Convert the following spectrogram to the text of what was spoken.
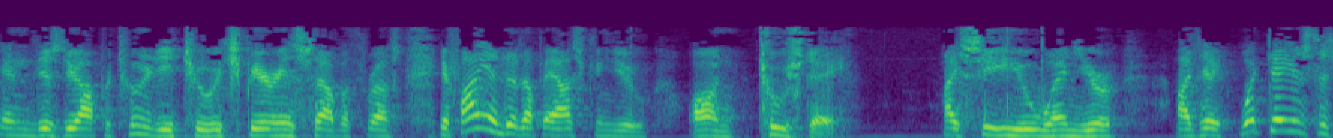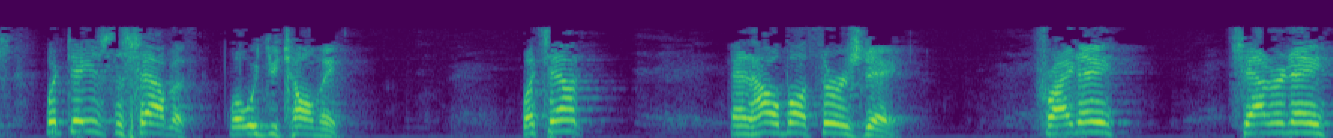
and there's the opportunity to experience Sabbath rest, if I ended up asking you on Tuesday, I see you when you're I say, what day is this, what day is the Sabbath? What would you tell me? What's that? And how about Thursday? Friday? Saturday?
